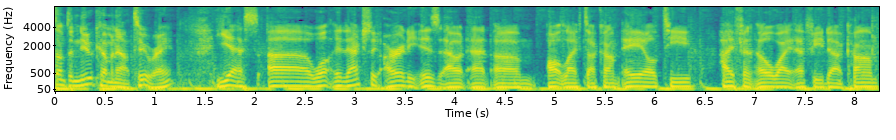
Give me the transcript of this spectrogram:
something new coming out too, right? Yes. Uh, well, it actually already is out at um, alt-lyfe.com, A-L-T hyphen L-Y-F-E.com.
